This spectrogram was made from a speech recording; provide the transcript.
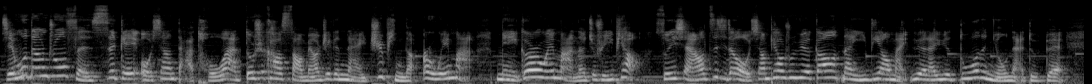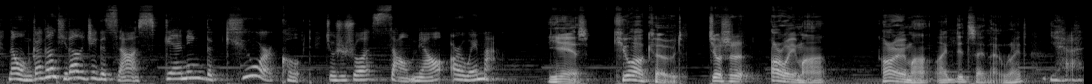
节目当中，粉丝给偶像打头啊，都是靠扫描这个奶制品的二维码，每个二维码呢就是一票，所以想要自己的偶像票数越高，那一定要买越来越多的牛奶，对不对？那我们刚刚提到的这个词啊，scanning the QR code，就是说扫描二维码。 Yes, QR code. 就是二维码。二维码, I did say that, right? Yeah,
